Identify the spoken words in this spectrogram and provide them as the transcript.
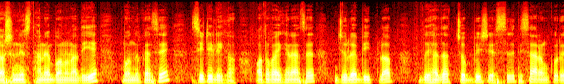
দর্শনীয় স্থানে বর্ণনা দিয়ে বন্ধুর কাছে চিঠি লিখো। অথবা এখানে আছে, জুলাই বিপ্লব দুই হাজার চব্বিশ স্মৃতিচারণ করে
